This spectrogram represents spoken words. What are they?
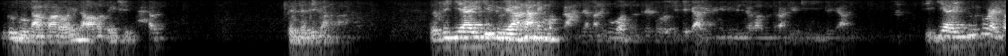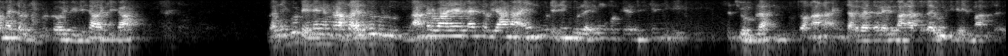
Itu gue ngamparoin Allah yang sibuk. Dan jadi kapal. Jadi kiai itu dua anak nih Mekah. Zaman itu wonten revolusi DKI yang Indonesia wonten terakhir di DKI. Si itu tuh raiso metal di berko Indonesia lagi kan. Dan itu dia dengan rasa itu dulu. Angker waya metal di anak itu yang boleh yang fakir miskin ini sejumlah kebutuhan anak. Misalnya metal lima ratus ribu tiga lima ratus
